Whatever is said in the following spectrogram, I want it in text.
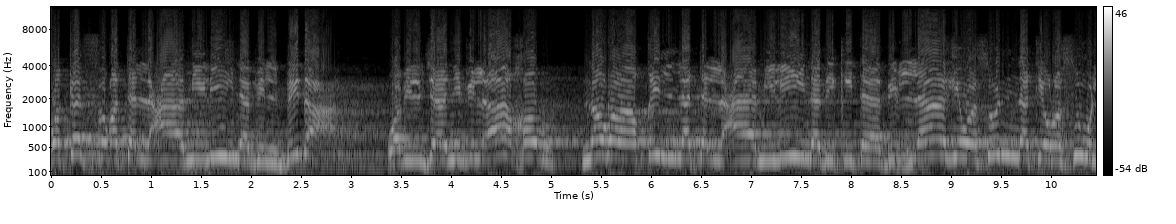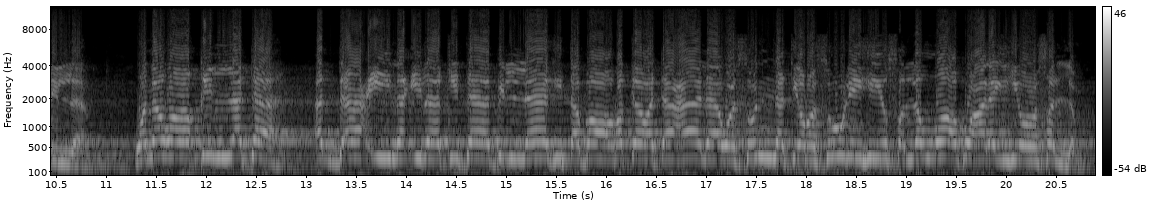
وكثرة العاملين بالبدع. وبالجانب الآخر نرى قلة العاملين بكتاب الله وسنة رسول الله. ونرى قلة الداعين إلى كتاب الله تبارك وتعالى وسنة رسوله صلى الله عليه وسلم.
